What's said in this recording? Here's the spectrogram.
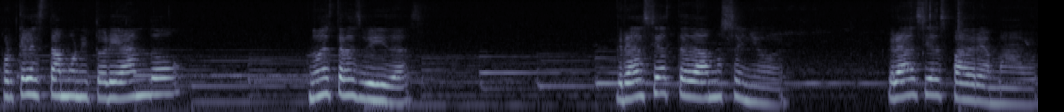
porque Él está monitoreando nuestras vidas. Gracias te damos, Señor. Gracias, Padre amado.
